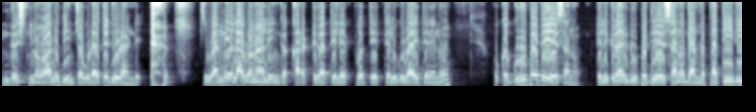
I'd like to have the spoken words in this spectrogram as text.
ఇంట్రెస్ట్ ఉన్న వాళ్ళు దీంట్లో కూడా అయితే చూడండి. ఇవన్నీ ఎలా కొనాలి? ఇంకా కరెక్ట్గా తెలియకపోతే తెలుగులో అయితే నేను ఒక గ్రూప్ అయితే చేశాను. టెలిగ్రామ్ గ్రూప్ అయితే చేశాను. దాంట్లో ప్రతిదీ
